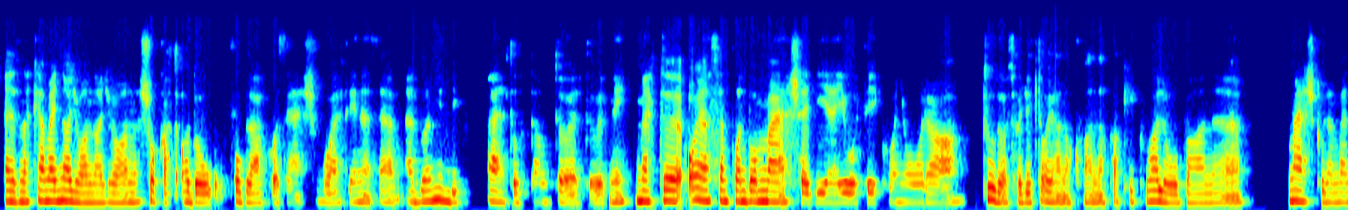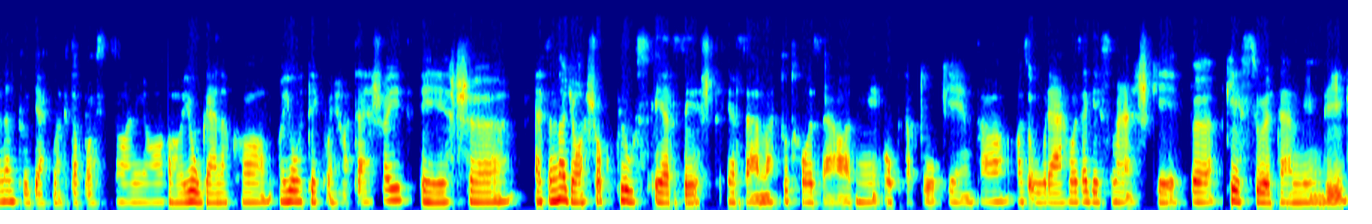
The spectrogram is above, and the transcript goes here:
ez nekem egy nagyon-nagyon sokat adó foglalkozás volt. Én ezzel, ebből mindig fel tudtam töltődni, mert olyan szempontból más egy ilyen jótékony óra. Tudod, hogy itt olyanok vannak, akik valóban máskülönben nem tudják megtapasztalni a, a jogának a, a jótékony hatásait, és ez nagyon sok plusz érzést, érzelmet tud hozzáadni oktatóként az órához. Egész másképp készültem mindig,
